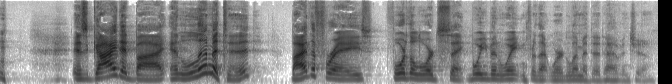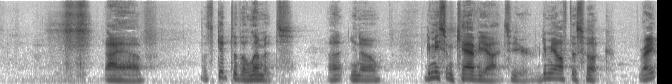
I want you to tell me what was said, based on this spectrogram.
is guided by and limited by the phrase, for the Lord's sake. Boy, you've been waiting for that word limited, haven't you? I have. Let's get to the limits. Uh, you know, give me some caveats here. Give me off this hook, right?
